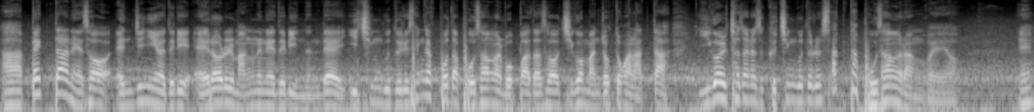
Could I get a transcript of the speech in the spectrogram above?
아 백단에서 엔지니어들이 에러를 막는 애들이 있는데 이 친구들이 생각보다 보상을 못 받아서 직원 만족도가 낮다. 이걸 찾아내서 그 친구들을 싹 다 보상을 한 거예요. 예,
